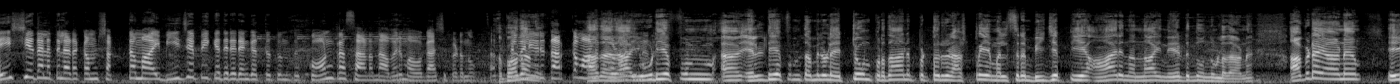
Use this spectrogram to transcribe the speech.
ദേശീയ തലത്തിലടക്കം ശക്തമായി ബി ജെ പിക്കെതിരെ രംഗത്തെത്തുന്നത് കോൺഗ്രസ് ആണെന്ന് അവരും അവകാശപ്പെടുന്നു. യു ഡി എഫും എൽ ഡി എഫും തമ്മിലുള്ള ഏറ്റവും പ്രധാനപ്പെട്ട ഒരു രാഷ്ട്രീയ മത്സരം ബി ജെ പിയെ ആര് നന്നായി നേടുന്നു എന്നുള്ളതാണ്. അവിടെയാണ് ഈ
